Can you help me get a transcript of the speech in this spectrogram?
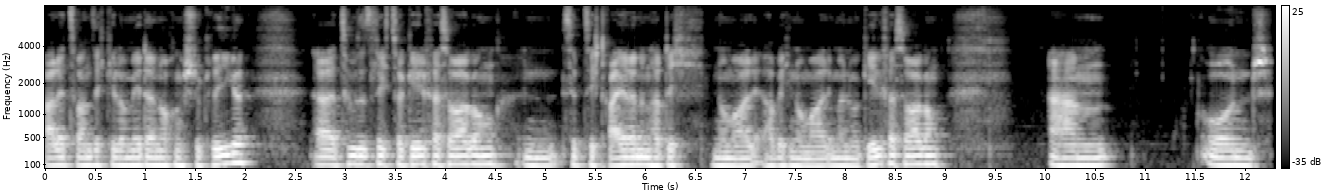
alle 20 Kilometer noch ein Stück Riegel. Äh, zusätzlich zur Gelversorgung. In 73 Rennen hatte ich normal, habe ich normal immer nur Gelversorgung. Ähm, und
